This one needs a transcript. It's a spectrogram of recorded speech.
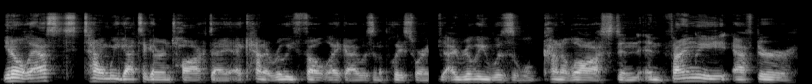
You know, last time we got together and talked, I, I kind of really felt like I was in a place where I, I really was kind of lost. And, and finally, after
